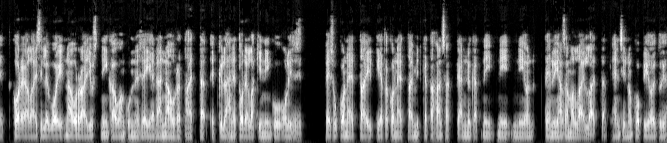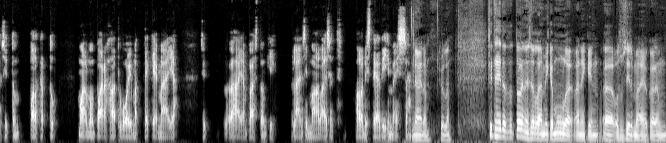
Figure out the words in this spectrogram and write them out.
että korealaisille voi nauraa just niin kauan, kunnes ei enää naurata, että, että kyllähän ne todellakin, niin kuin oli se sitten pesukoneet tai tietokoneet tai mitkä tahansa kännykät, niin, niin, niin on tehnyt ihan samalla lailla, että ensin on kopioitu ja sitten on palkattu maailman parhaat voimat tekemään ja sitten vähän ajan päästä onkin länsimaalaiset valmistajat ihmeissä. Näin on, kyllä. Sitten hei, tota toinen sellainen, mikä mulle ainakin äh, osui silmään, joka on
